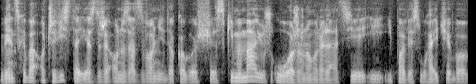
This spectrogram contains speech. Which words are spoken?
Więc chyba oczywiste jest, że on zadzwoni do kogoś, z kim ma już ułożoną relację i, i powie, słuchajcie, bo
